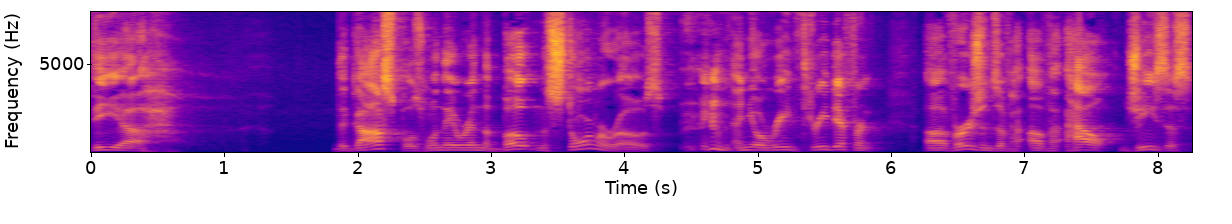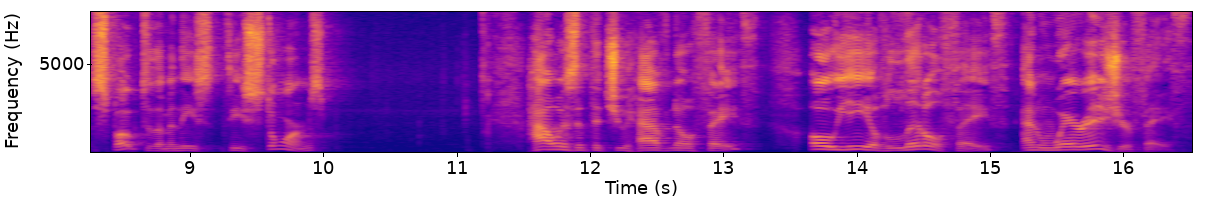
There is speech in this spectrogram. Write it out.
the, uh, the Gospels when they were in the boat and the storm arose, and you'll read three different uh, versions of, of how Jesus spoke to them in these, these storms. How is it that you have no faith? O ye of little faith, and where is your faith?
